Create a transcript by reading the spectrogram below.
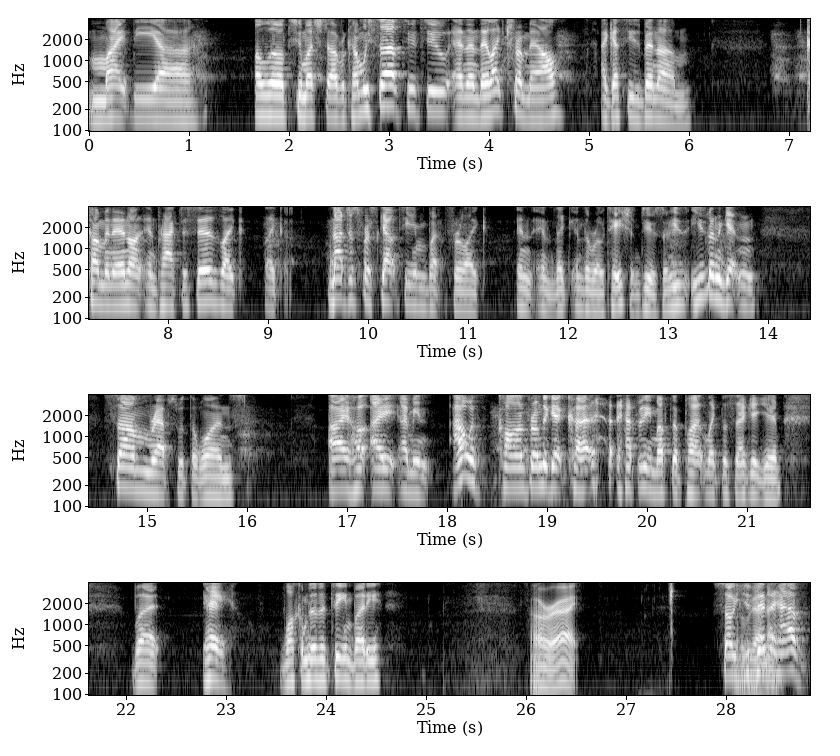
might be uh, a little too much to overcome. We still have Tutu, and then they like Trammell. I guess he's been um coming in on in practices, like like not just for scout team, but for like in, in like in the rotation too. So he's he's been getting some reps with the ones. I I I mean I was calling for him to get cut after he muffed a punt in like the second game, but hey, welcome to the team, buddy. All right. So do you didn't next? have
